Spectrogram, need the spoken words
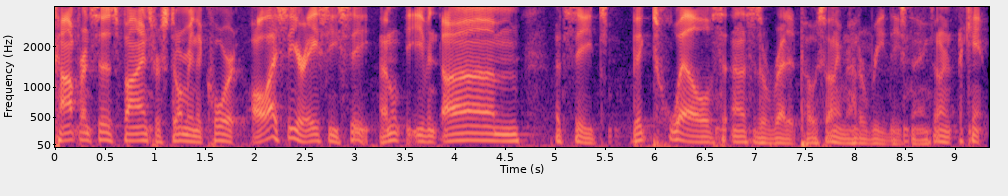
conferences fines for storming the court, all I see are ACC. I don't even. Um, let's see, Big 12s. Uh, this is a Reddit post. I don't even know how to read these things. I, don't, I can't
